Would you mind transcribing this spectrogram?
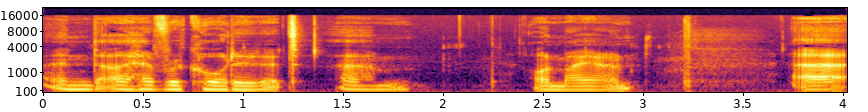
and I have recorded it um, on my own. Uh,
